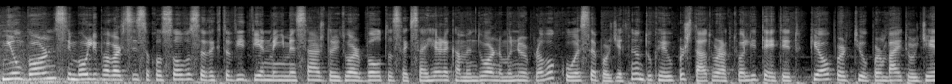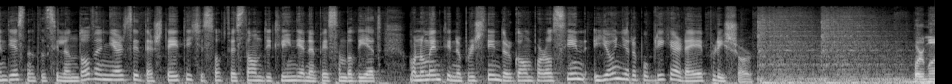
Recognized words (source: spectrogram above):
Newborn, simboli i pavarësisë së Kosovës edhe këtë vit vjen me një mesazh drejtuar botës që kësaj here ka menduar në mënyrë provokuese, por gjithnjë duke iu përshtatur aktualitetit. Kjo për t'iu përmbajtur gjendjes në të cilën ndodhen njerëzit dhe shteti që sot feston ditëlindjen e pesëmbëdhjetë. Monumenti në Prishtinë dërgon porosinë, jo një Republikë e re e prishur. Për më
